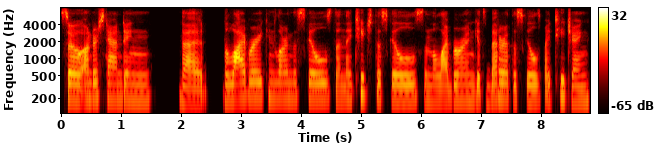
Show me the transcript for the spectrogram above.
So understanding that the library can learn the skills, then they teach the skills, and the librarian gets better at the skills by teaching,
